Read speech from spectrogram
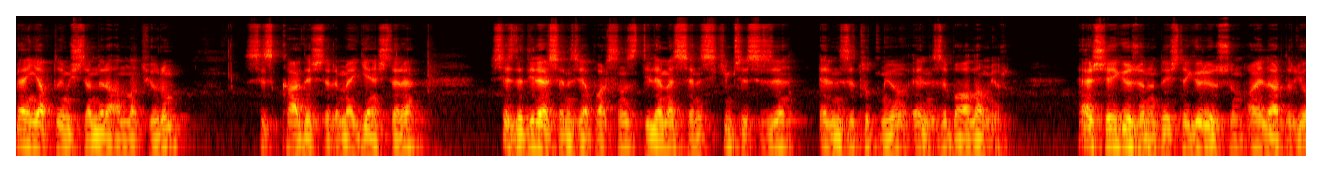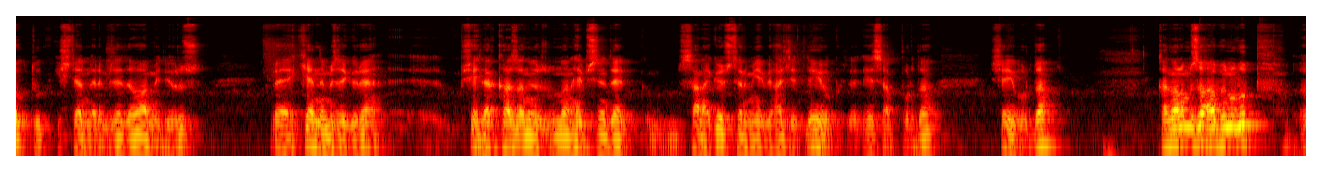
Ben yaptığım işlemleri anlatıyorum. Siz kardeşlerime, gençlere siz de dilerseniz yaparsınız, dilemezseniz kimse sizi elinizi tutmuyor, elinizi bağlamıyor. Her şey göz önünde işte görüyorsun aylardır yoktuk işlemlerimize devam ediyoruz ve kendimize göre e, şeyler kazanıyoruz. Bunların hepsini de sana göstermeye bir hacetle yok. Hesap burada, şey burada. Kanalımıza abone olup e,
